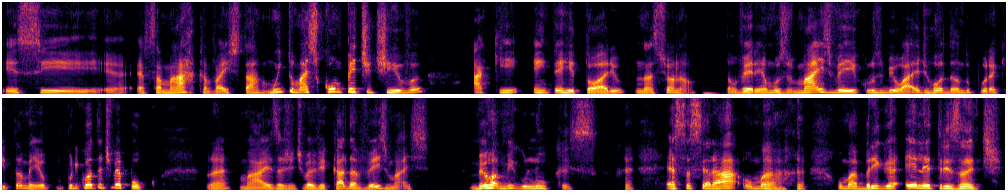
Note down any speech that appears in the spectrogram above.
esse eh, essa marca vai estar muito mais competitiva aqui em território nacional. Então veremos mais veículos BYD rodando por aqui também. Eu, por enquanto gente vê pouco, né? Mas a gente vai ver cada vez mais. Meu amigo Lucas, essa será uma, uma briga eletrizante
